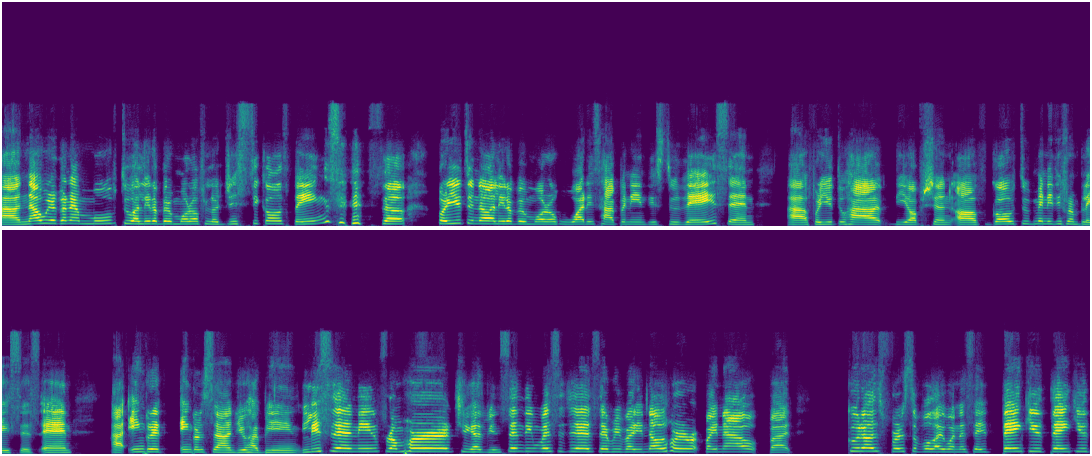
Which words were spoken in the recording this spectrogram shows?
Uh, now we're going to move to a little bit more of logistical things. so for you to know a little bit more of what is happening these two days and uh, for you to have the option of go to many different places. And Uh, Ingrid Ingerson, you have been listening from her. She has been sending messages. Everybody knows her by now, but kudos. First of all, I want to say thank you, thank you,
